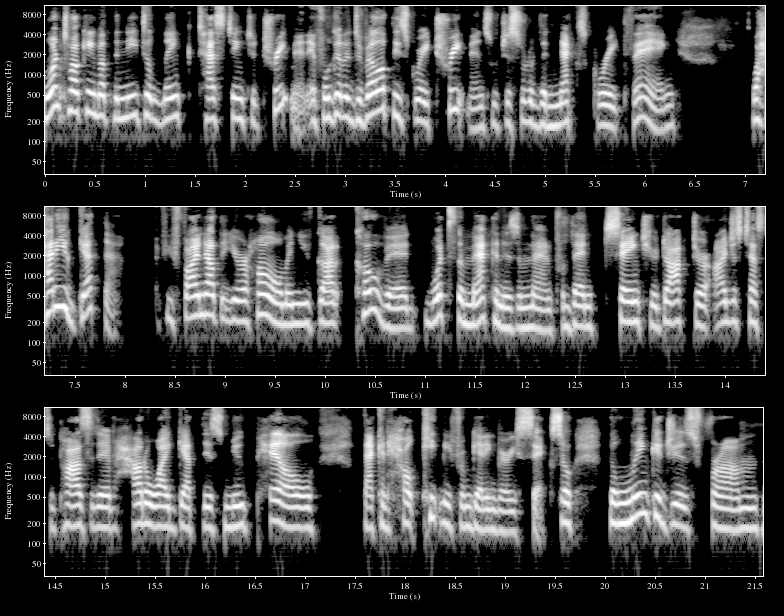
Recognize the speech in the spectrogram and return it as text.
one talking about the need to link testing to treatment. If we're going to develop these great treatments, which is sort of the next great thing, well, how do you get them? If you find out that you're home and you've got COVID, what's the mechanism then for then saying to your doctor, I just tested positive. How do I get this new pill that can help keep me from getting very sick? So the linkages from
